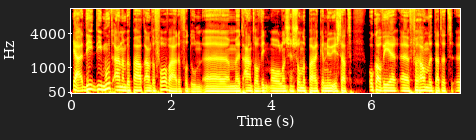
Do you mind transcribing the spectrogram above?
Ja, die, die moet aan een bepaald aantal voorwaarden voldoen. Ehm, het aantal windmolens en zonneparken. Nu is dat ook alweer eh veranderd. Dat het eh,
